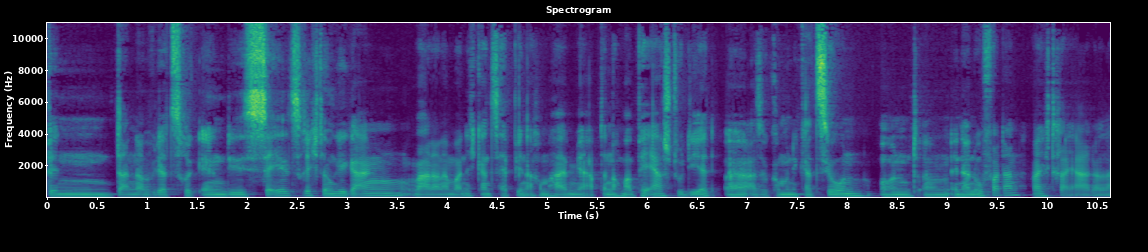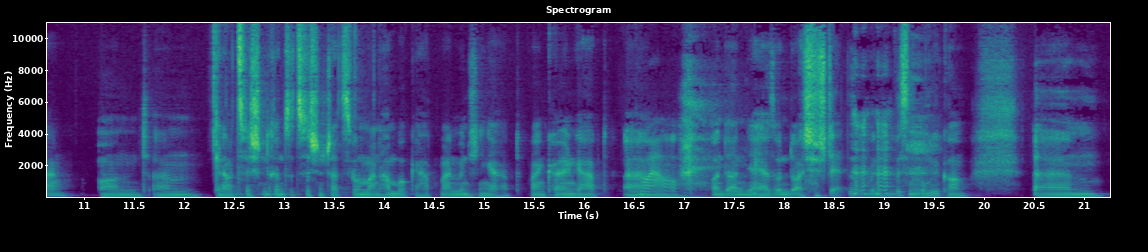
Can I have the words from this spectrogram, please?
Bin dann aber wieder zurück in die Sales-Richtung gegangen, war dann aber nicht ganz happy nach einem halben Jahr, habe dann nochmal PR studiert, äh, also Kommunikation und ähm, in Hannover dann war ich drei Jahre lang Und ähm, genau, zwischendrin so Zwischenstationen mal in Hamburg gehabt, mal in München gehabt, mal in Köln gehabt. Ähm, Wow. Und dann, ja, ja, so in deutschen Städten bin ich ein bisschen rumgekommen. Ähm,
